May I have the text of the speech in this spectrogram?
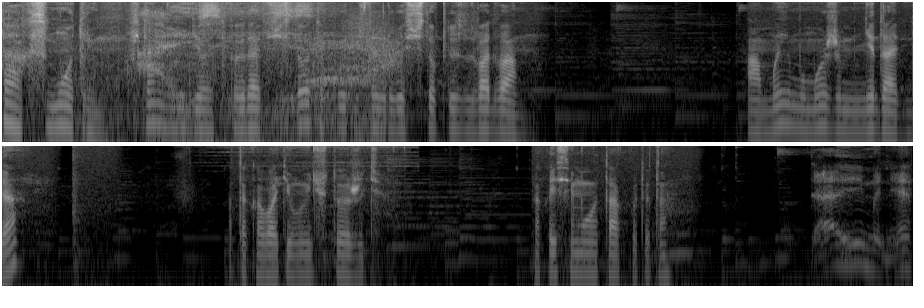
Так, смотрим. Что он будет делать, когда это существо атакует начинает другое существо. Плюс 2-2. А мы ему можем не дать, да? Атаковать и уничтожить. Так, если ему вот так вот это... Дай мне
